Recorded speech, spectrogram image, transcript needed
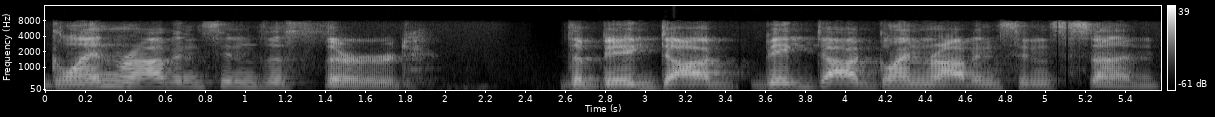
Glenn Robinson III, the big dog, big dog Glenn Robinson's son,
